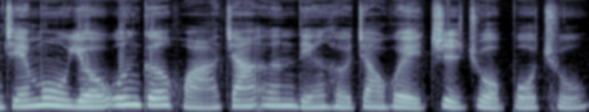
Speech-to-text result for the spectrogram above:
节目由温哥华加恩联合教会制作播出。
